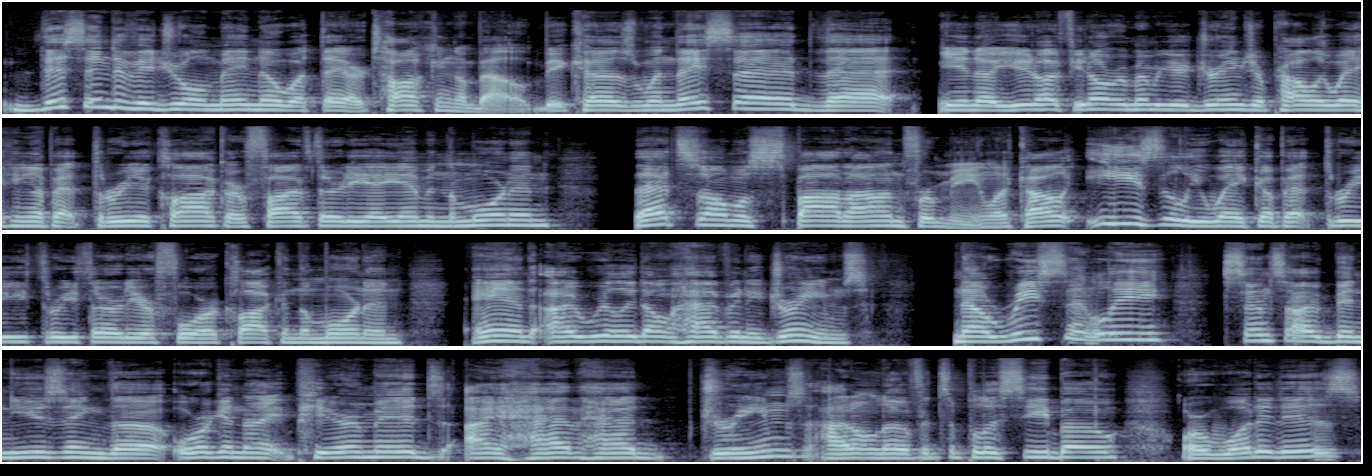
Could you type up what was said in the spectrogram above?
This individual may know what they are talking about because when they said that you know you know if you don't remember your dreams, you're probably waking up at three o'clock or five thirty a.m. in the morning. That's almost spot on for me. Like I'll easily wake up at three, three thirty, or four o'clock in the morning, and I really don't have any dreams. Now, recently, since I've been using the Orgonite pyramids, I have had dreams. I don't know if it's a placebo or what it is,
